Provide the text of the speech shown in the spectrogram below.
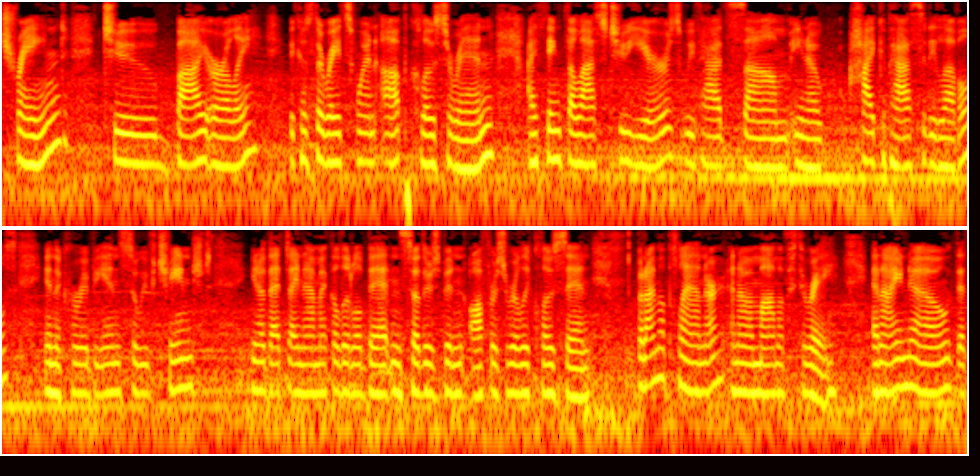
trained to buy early because the rates went up closer in. I think the last two years we've had some, you know, high capacity levels in the Caribbean, so we've changed, you know, that dynamic a little bit, and so there's been offers really close in. But I'm a planner and I'm a mom of three, and I know that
